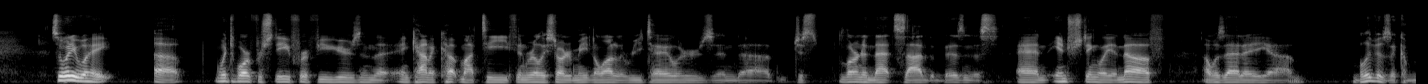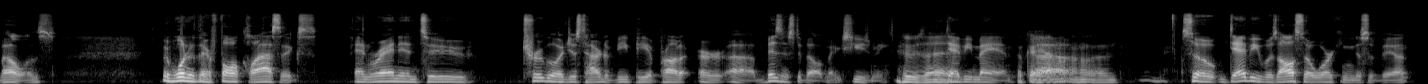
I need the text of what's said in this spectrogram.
so anyway, uh, went to work for Steve for a few years in the and kind of cut my teeth and really started meeting a lot of the retailers and uh, just learning that side of the business. And interestingly enough, I was at a, um, I believe it was a Cabela's, one of their fall classics, and ran into. Truglo had just hired a VP of product or uh, business development, excuse me, Who's that? Debbie Mann. Okay. Know. so Debbie was also working this event,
